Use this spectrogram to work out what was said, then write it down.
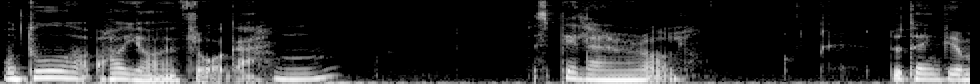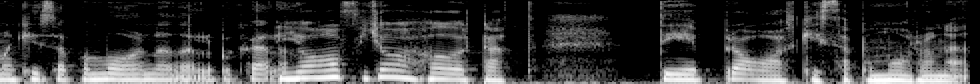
Och då har jag en fråga. Mm. Spelar det någon roll? Du tänker om man kissar på morgonen eller på kvällen? Ja, för jag har hört att det är bra att kissa på morgonen.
